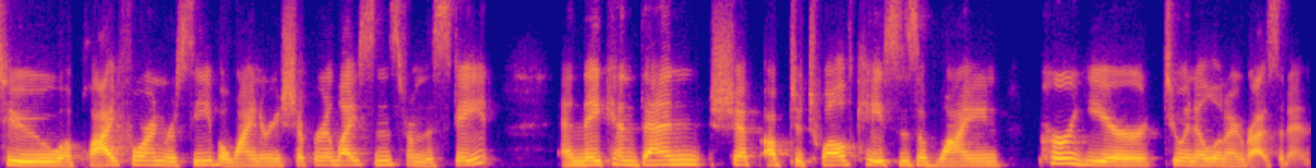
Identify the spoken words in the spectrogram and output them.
to apply for and receive a winery shipper license from the state, and they can then ship up to 12 cases of wine per year to an Illinois resident.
